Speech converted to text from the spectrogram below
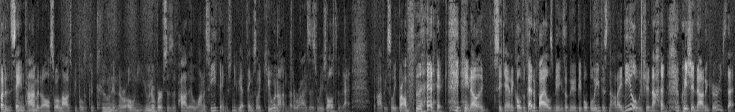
But at the same time, it also allows people to cocoon in their own universes of how they want to see things. And you get things like QAnon that arise as a result of that. Obviously problematic. you know, satanic cult of pedophiles being something that people believe is not ideal. We should not we should not encourage that.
